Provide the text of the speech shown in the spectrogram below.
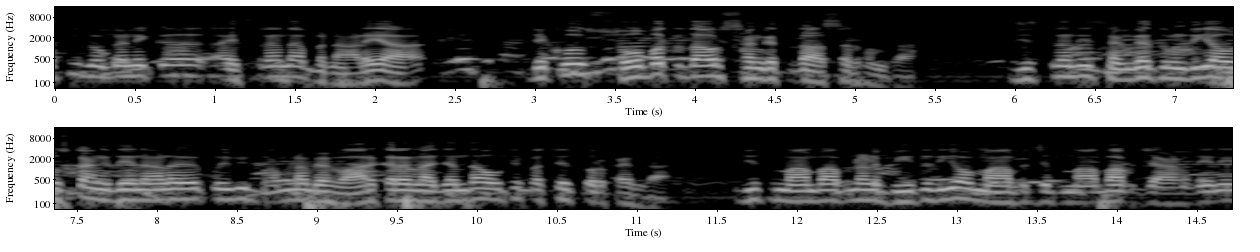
ਅਸੀਂ ਲੋਕਾਂ ਨੇ ਇੱਕ ਇਸ ਤਰ੍ਹਾਂ ਦਾ ਬਣਾ ਲਿਆ। ਦੇਖੋ, ਸੋਬਤ ਦਾ ਔਰ ਸੰਗਤ ਦਾ ਅਸਰ ਹੁੰਦਾ। ਜਿਸ ਤਰ੍ਹਾਂ ਦੀ ਸੰਗਤ ਹੁੰਦੀ ਆ, ਉਸ ਢੰਗ ਦੇ ਨਾਲ ਕੋਈ ਵੀ ਆਪਣਾ ਵਿਵਹਾਰ ਕਰਨ ਲੱਗ ਜਾਂਦਾ, ਉਸੇ ਪਾਸੇ ਤੁਰ ਪੈਂਦਾ। ਜਿਸ ਮਾਂ-ਬਾਪ ਨਾਲ ਬੀਤਦੀ ਉਹ ਮਾਂ-ਬਾਪ ਜਾਣਦੇ ਨੇ,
